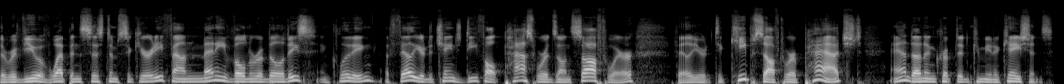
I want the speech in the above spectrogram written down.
The review of weapons system security found many vulnerabilities, including a failure to change default passwords on software, failure to keep software patched, and unencrypted communications.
